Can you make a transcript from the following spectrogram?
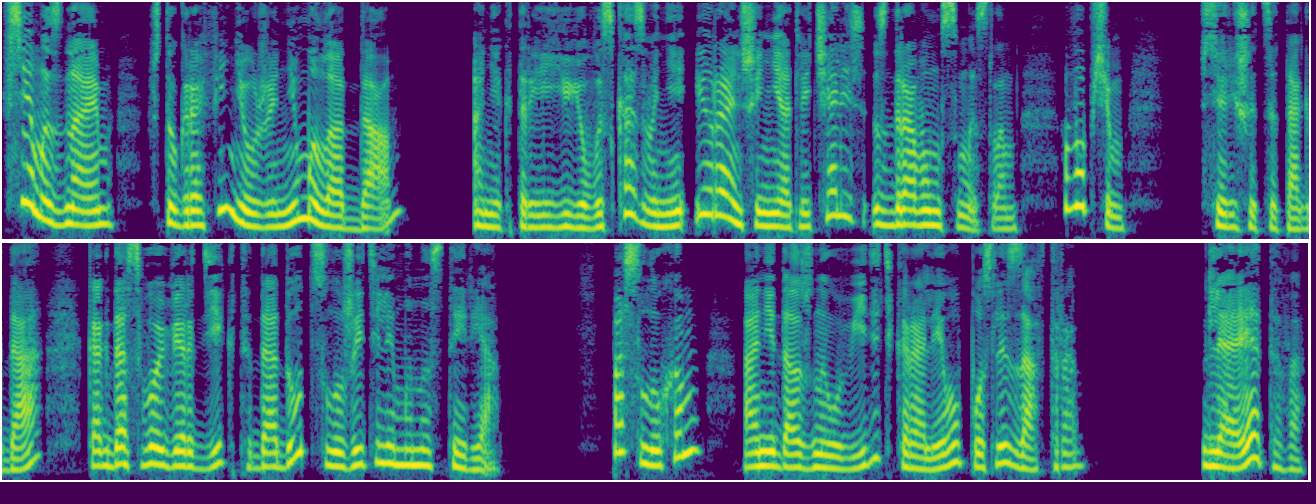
все мы знаем, что графиня уже не молода, а некоторые ее высказывания и раньше не отличались здравым смыслом. В общем, все решится тогда, когда свой вердикт дадут служители монастыря. По слухам, они должны увидеть королеву послезавтра. Для этого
